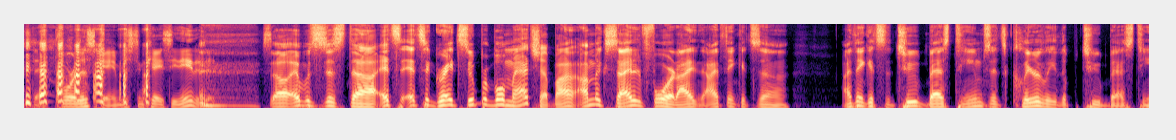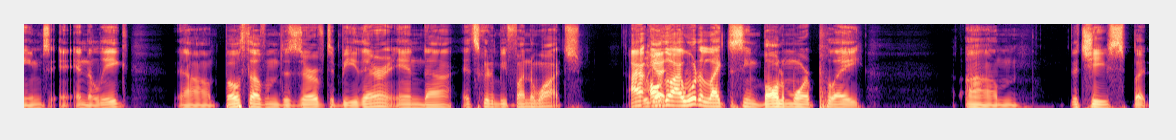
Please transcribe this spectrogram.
I think, before this game, just in case he needed it. So it was just uh, it's it's a great Super Bowl matchup. I, I'm excited for it. I, I think it's uh I think it's the two best teams. It's clearly the two best teams in, in the league. Uh, both of them deserve to be there, and uh, it's going to be fun to watch. I, got- although I would have liked to seen Baltimore play um, the Chiefs, but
